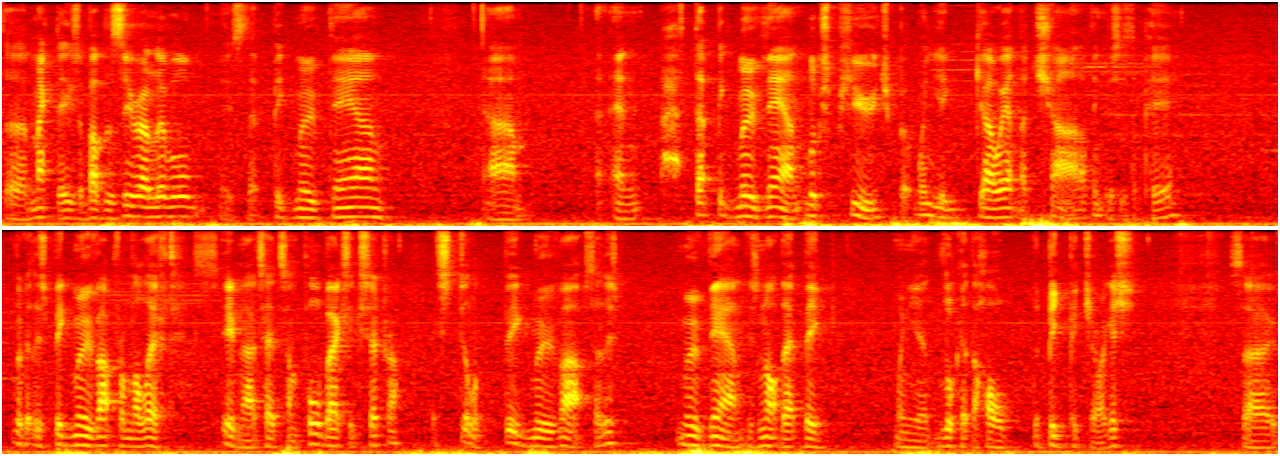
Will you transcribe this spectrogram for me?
the MACD is above the zero level there's that big move down um, and that big move down looks huge, but when you go out in the chart, I think this is the pair. Look at this big move up from the left, even though it's had some pullbacks, etc. It's still a big move up. So this move down is not that big when you look at the whole, the big picture, I guess. So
